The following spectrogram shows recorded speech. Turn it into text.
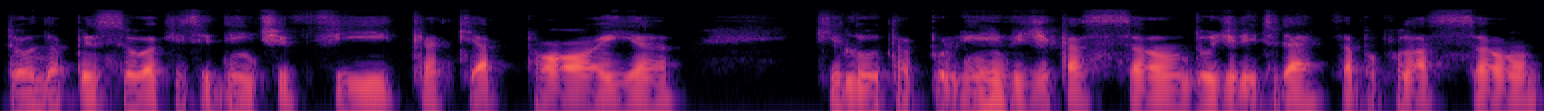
toda pessoa que se identifica, que apoia, que luta por reivindicação do direito dessa população,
